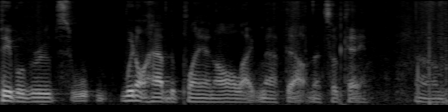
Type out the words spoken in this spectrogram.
people groups. We don't have the plan all like mapped out, and that's okay. Um,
